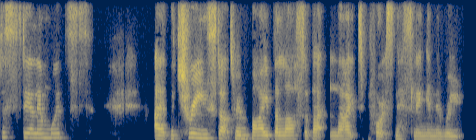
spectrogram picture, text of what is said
to steal inwards. Uh, the trees start to imbibe the last of that light before it's nestling in the root.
